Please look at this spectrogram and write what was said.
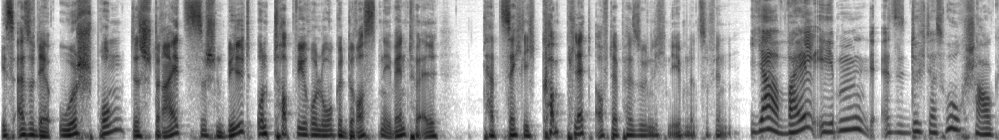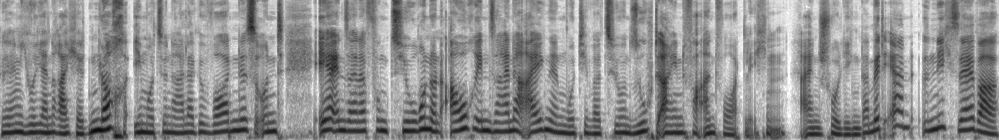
Ist also der Ursprung des Streits zwischen Bild und Top-Virologe Drosten eventuell tatsächlich komplett auf der persönlichen Ebene zu finden? Ja, weil eben also durch das Hochschaukeln Julian Reichelt noch emotionaler geworden ist und er in seiner Funktion und auch in seiner eigenen Motivation sucht einen Verantwortlichen, einen Schuldigen, damit er nicht selber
